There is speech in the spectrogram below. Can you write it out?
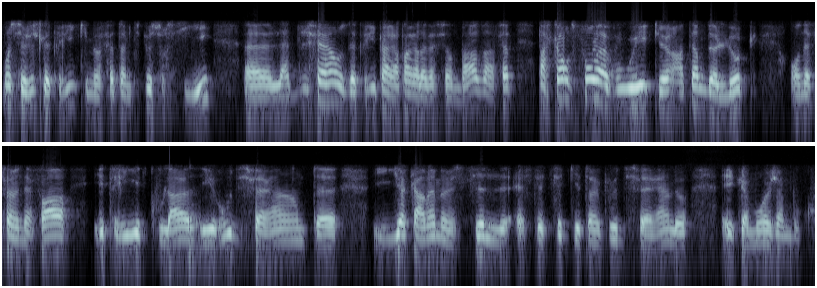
Moi, c'est juste le prix qui m'a fait un petit peu sourciller. Euh, la différence de prix par rapport à la version de base, en fait. Par contre, faut avouer qu'en termes de look, on a fait un effort étrié de couleurs, des roues différentes. Euh, il y a quand même un style esthétique qui est un peu différent là, et que moi, j'aime beaucoup.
